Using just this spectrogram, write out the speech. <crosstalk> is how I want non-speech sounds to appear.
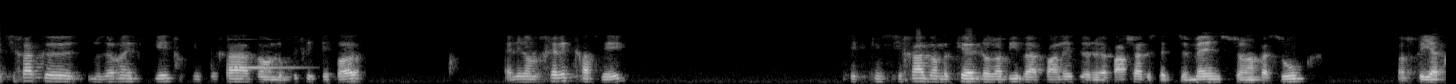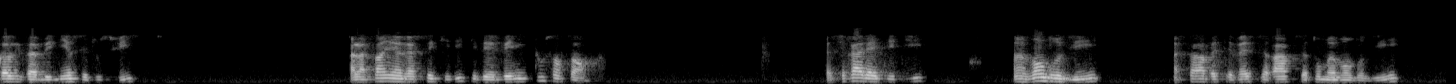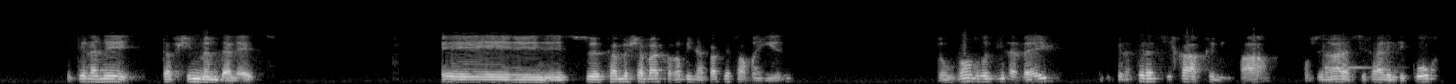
La sikha que nous allons expliquer, c'est une sikha dans le époque. Elle est dans le Chelek Rafé. C'est une sikha dans laquelle le rabbi va parler de la paracha de cette semaine sur un pasouk. Parce que Jacob va bénir ses douze fils. À la fin, il y a un verset qui dit qu'il est béni tous ensemble. La sikha, elle a été dite un vendredi à Sarah Betevet, c'est rare que ça tombe un vendredi. C'était l'année Tafshin Memdalet. Et ce fameux Shabbat, Rabbi n'a pas fait Farmayin. Donc vendredi la veille, il a fait la sikha après Mincha. En général, la sikha elle était courte.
